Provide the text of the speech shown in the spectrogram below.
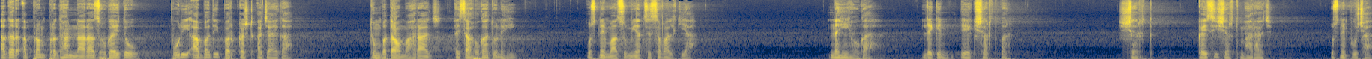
अगर अपरम प्रधान नाराज़ हो गए तो पूरी आबादी पर कष्ट आ जाएगा। तुम बताओ महाराज, ऐसा होगा तो नहीं? उसने मासूमियत से सवाल किया। नहीं होगा, लेकिन एक शर्त पर। शर्त? कैसी शर्त महाराज? उसने पूछा।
